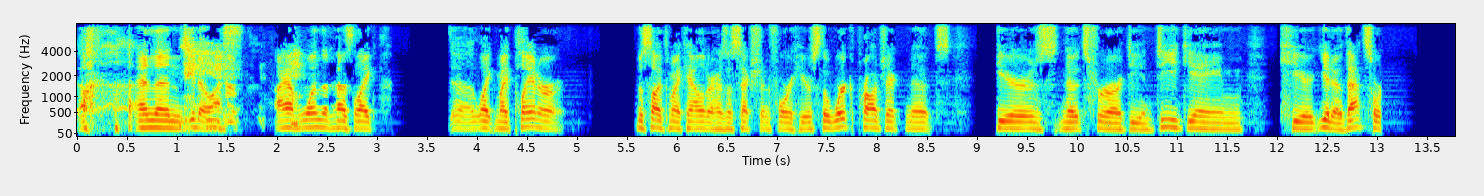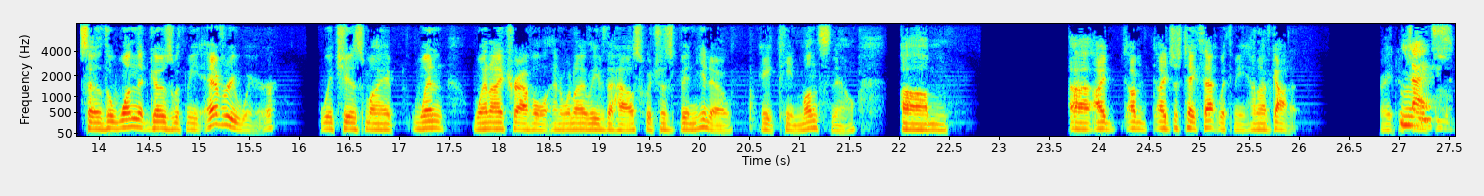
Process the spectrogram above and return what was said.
and then, you know, I have, I have one that has like, uh, like my planner besides my calendar has a section for here's the work project notes, here's notes for our D&D game, here, you know, that sort of so the one that goes with me everywhere, which is my when when I travel and when I leave the house, which has been you know 18 months now, um, uh, I I'm, i just take that with me and I've got it, right? It's nice, like,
